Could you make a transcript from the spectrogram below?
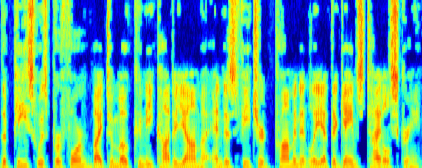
The piece was performed by Tomokuni Katayama and is featured prominently at the game's title screen.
